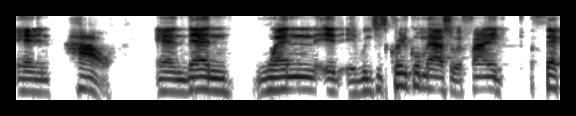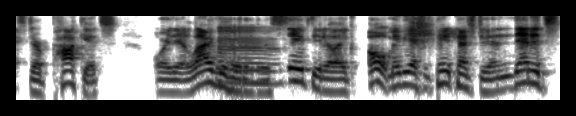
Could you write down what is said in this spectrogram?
and how. And then when it, it reaches critical mass or it finally affects their pockets or their livelihood or their Mm. safety, they're like, oh, maybe I should pay attention to it. And then it's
